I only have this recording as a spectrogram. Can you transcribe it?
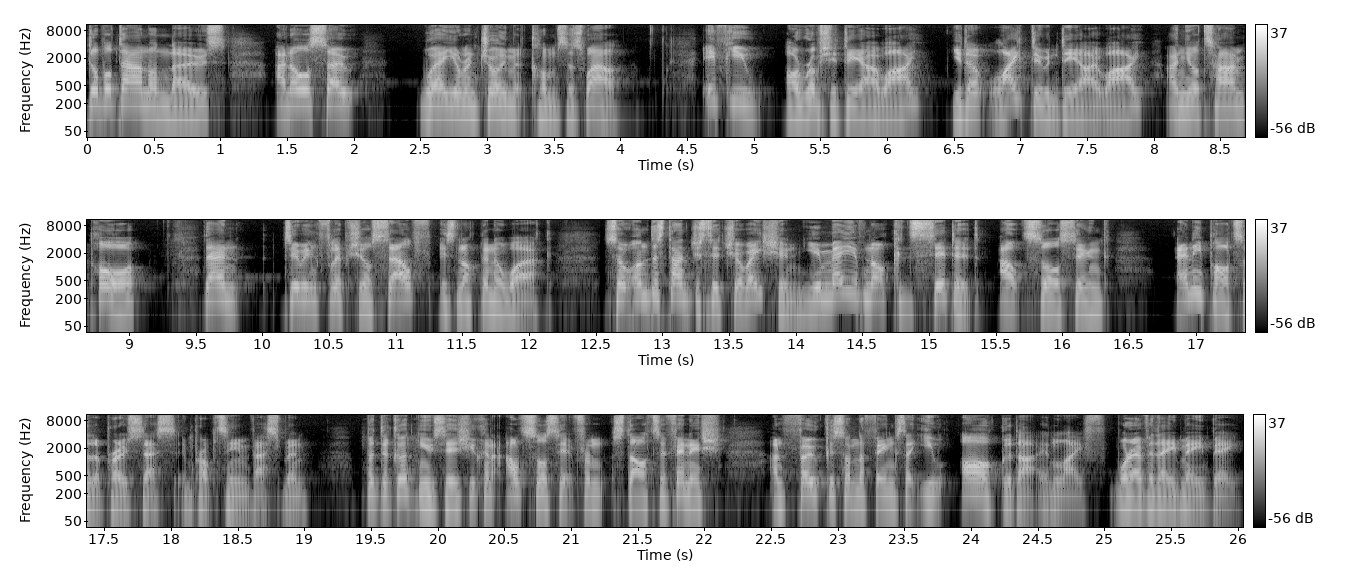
double down on those, and also where your enjoyment comes as well. If you are rubbish at DIY, you don't like doing DIY, and your time poor, then doing flips yourself is not going to work. So understand your situation. You may have not considered outsourcing any parts of the process in property investment, but the good news is you can outsource it from start to finish and focus on the things that you are good at in life, whatever they may be.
